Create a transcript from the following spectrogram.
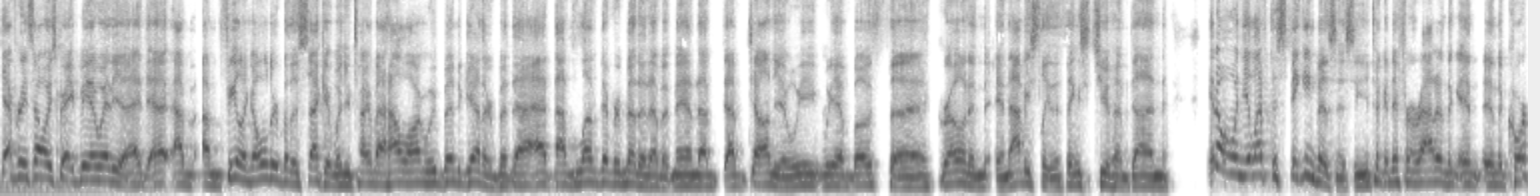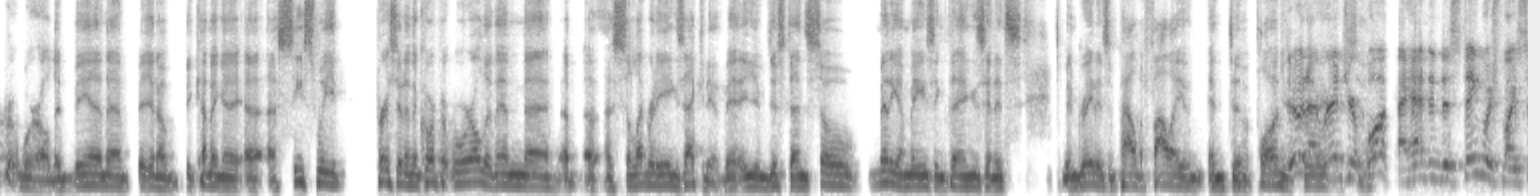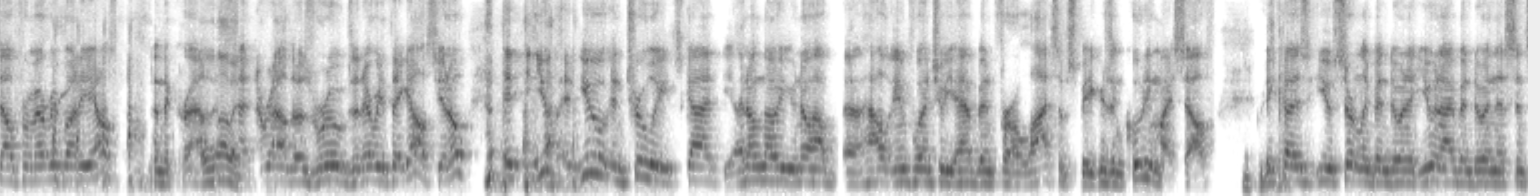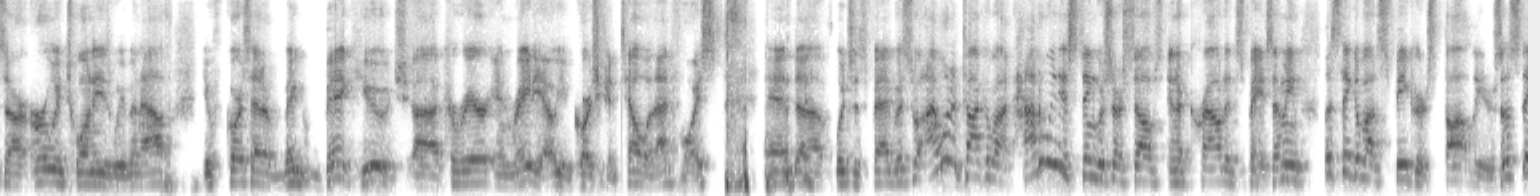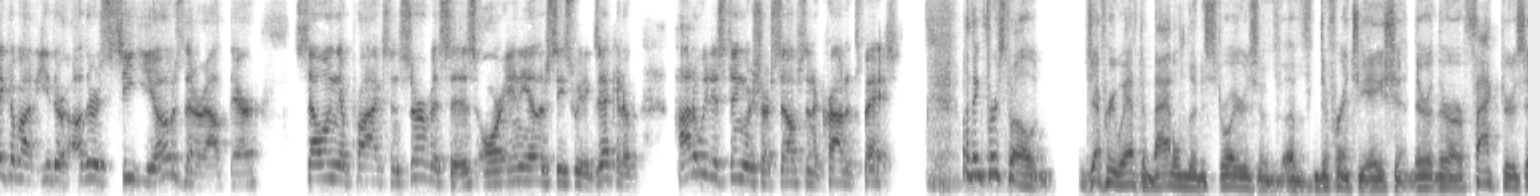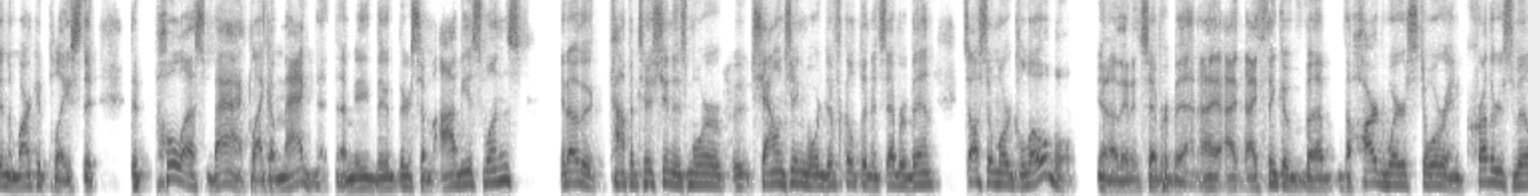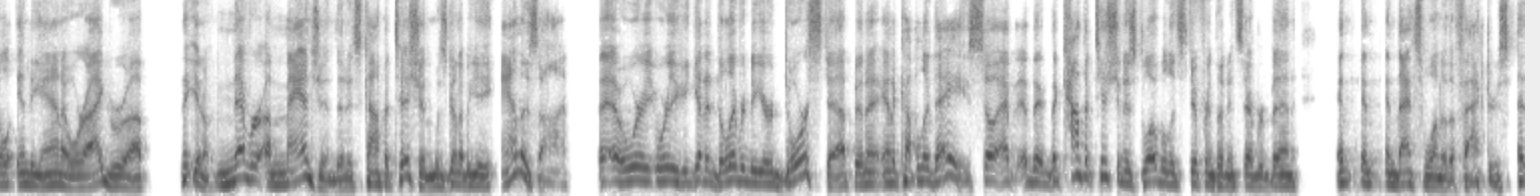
Jeffrey, it's always great being with you. I, am feeling older by the second when you talk about how long we've been together, but I, have loved every minute of it, man. I'm, I'm telling you, we we have both uh, grown, and, and obviously the things that you have done. You know, when you left the speaking business and you took a different route in the in, in the corporate world and being a you know becoming a, a C-suite person in the corporate world and then uh, a, a, celebrity executive. You've just done so many amazing things, and it's it's been great as a pal to follow you and to applaud well, you. Dude, I read your so. book. I had to distinguish myself from everybody else in the crowd, sitting around those rooms and everything else. You know, it, you you and truly, Scott. I don't know. You know how uh, how influential you have been for lots of speakers, including myself because you've certainly been doing it. You and I have been doing this since our early 20s. We've been out. You've of course, had a big, big, huge uh, career in radio. You, of course, you can tell with that voice, and uh, which is fabulous. So, I want to talk about how do we distinguish ourselves in a crowded space? I mean, let's think about speakers, thought leaders. Let's think about either other CEOs that are out there selling their products and services or any other C suite executive. How do we distinguish ourselves in a crowded space? I think, first of all, Jeffrey, we have to battle the destroyers of, of differentiation. There, there are factors in the marketplace that that pull us back like a magnet. I mean, there, there's some obvious ones. You know, the competition is more uh, challenging, more difficult than it's ever been. It's also more global, you know, than it's ever been. I, I, I think of uh, the hardware store in Crothersville, Indiana, where I grew up. You know, never imagined that its competition was going to be Amazon uh, where, where you could get it delivered to your doorstep in a, in a couple of days. So uh, the, the competition is global. It's different than it's ever been. And, and, and that's one of the factors. Uh,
